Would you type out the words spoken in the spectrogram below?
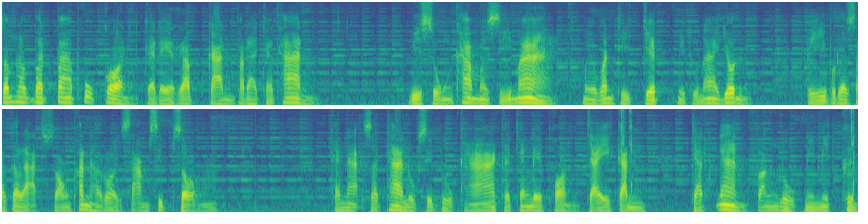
สำหรับวัดป่าผู้ก่อนก็ได้รับการพระราชทาน วิสุงข้ามสีมาเมื่อวันที่ 7 มิถุนายน ปีพุทธศักราช 2532 คณะศรัทธาลูกศิษย์ลูกหาก็จังได้พร้อมใจกันจัดงานฟังลูกนิมิตขึ้น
